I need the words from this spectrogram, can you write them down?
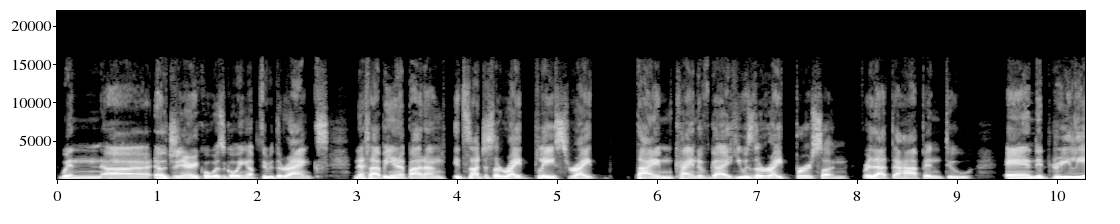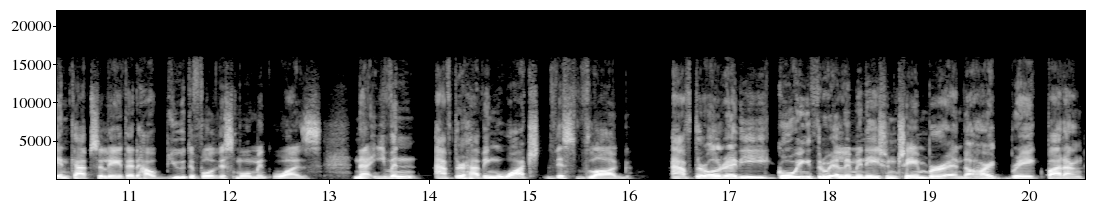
when uh, El Generico was going up through the ranks. Nasabi niya na parang, it's not just a right place, right time kind of guy. He was the right person for that to happen to. And it really encapsulated how beautiful this moment was. Now, even after having watched this vlog after already going through elimination chamber and the heartbreak, parang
